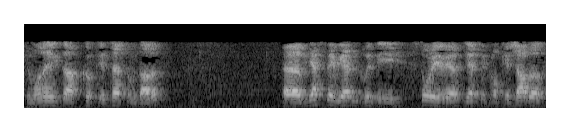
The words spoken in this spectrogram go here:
Good morning, Daf Kuf Yotef from Adalat. Um, yesterday we ended with the story of yesterday from Okir Shabbos,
